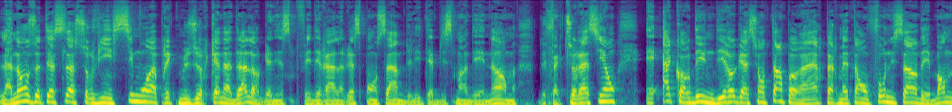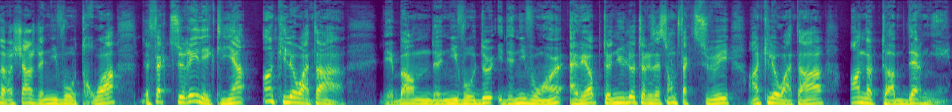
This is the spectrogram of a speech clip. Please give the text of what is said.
L'annonce de Tesla survient six mois après que Mesure Canada, l'organisme fédéral responsable de l'établissement des normes de facturation, ait accordé une dérogation temporaire permettant aux fournisseurs des bornes de recharge de niveau 3 de facturer les clients en kilowattheure. Les bornes de niveau 2 et de niveau 1 avaient obtenu l'autorisation de facturer en kilowattheure en octobre dernier.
